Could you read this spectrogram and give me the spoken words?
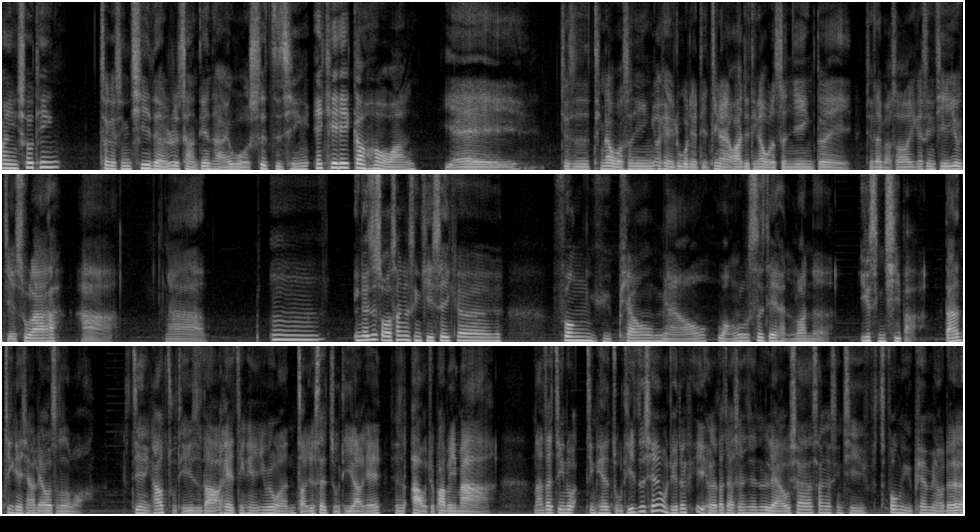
欢迎收听这个星期的日常电台，我是子晴，A.K.A. 刚好王，耶！就是听到我声音，OK，如果你有点进来的话，就听到我的声音，对，就代表说一个星期又结束啦，啊，那，嗯，应该是说上个星期是一个风雨飘渺、网络世界很乱的一个星期吧。当然，今天想要聊的是什么？今天你看到主题就知道，OK，今天因为我很早就设主题了，OK，就是啊，我就怕被骂。那在进入今天的主题之前，我觉得可以和大家先先聊一下上个星期风雨飘渺的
